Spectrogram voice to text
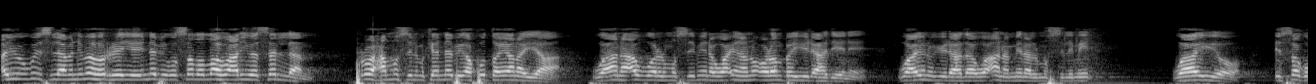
ayuu ugu islaamnimo horreeyey nebigu sala allahu alayh wasalam ruuxa muslimkee nebiga ku dayanaya wa ana awalu lmuslimiina waa inaan u odhan bay yidhaahdeene waa inuu yidhaahdaa wa ana min almuslimiin. Waayo isagu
